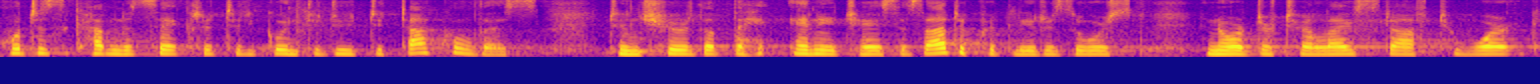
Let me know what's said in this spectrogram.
what is the Cabinet Secretary going to do to tackle this, to ensure that the NHS is adequately resourced in order to allow staff to work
